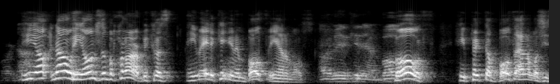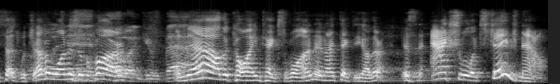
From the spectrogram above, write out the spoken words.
or not? He no, he owns the Bechor because he made a kinyan in both the animals. Oh, he made a kid in both. Both. He picked up both animals. He says whichever Oh, one is a and the Bechor. Kohen gives back. And now the Kohen takes one, and I take the other. Uh. There's an actual exchange now.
